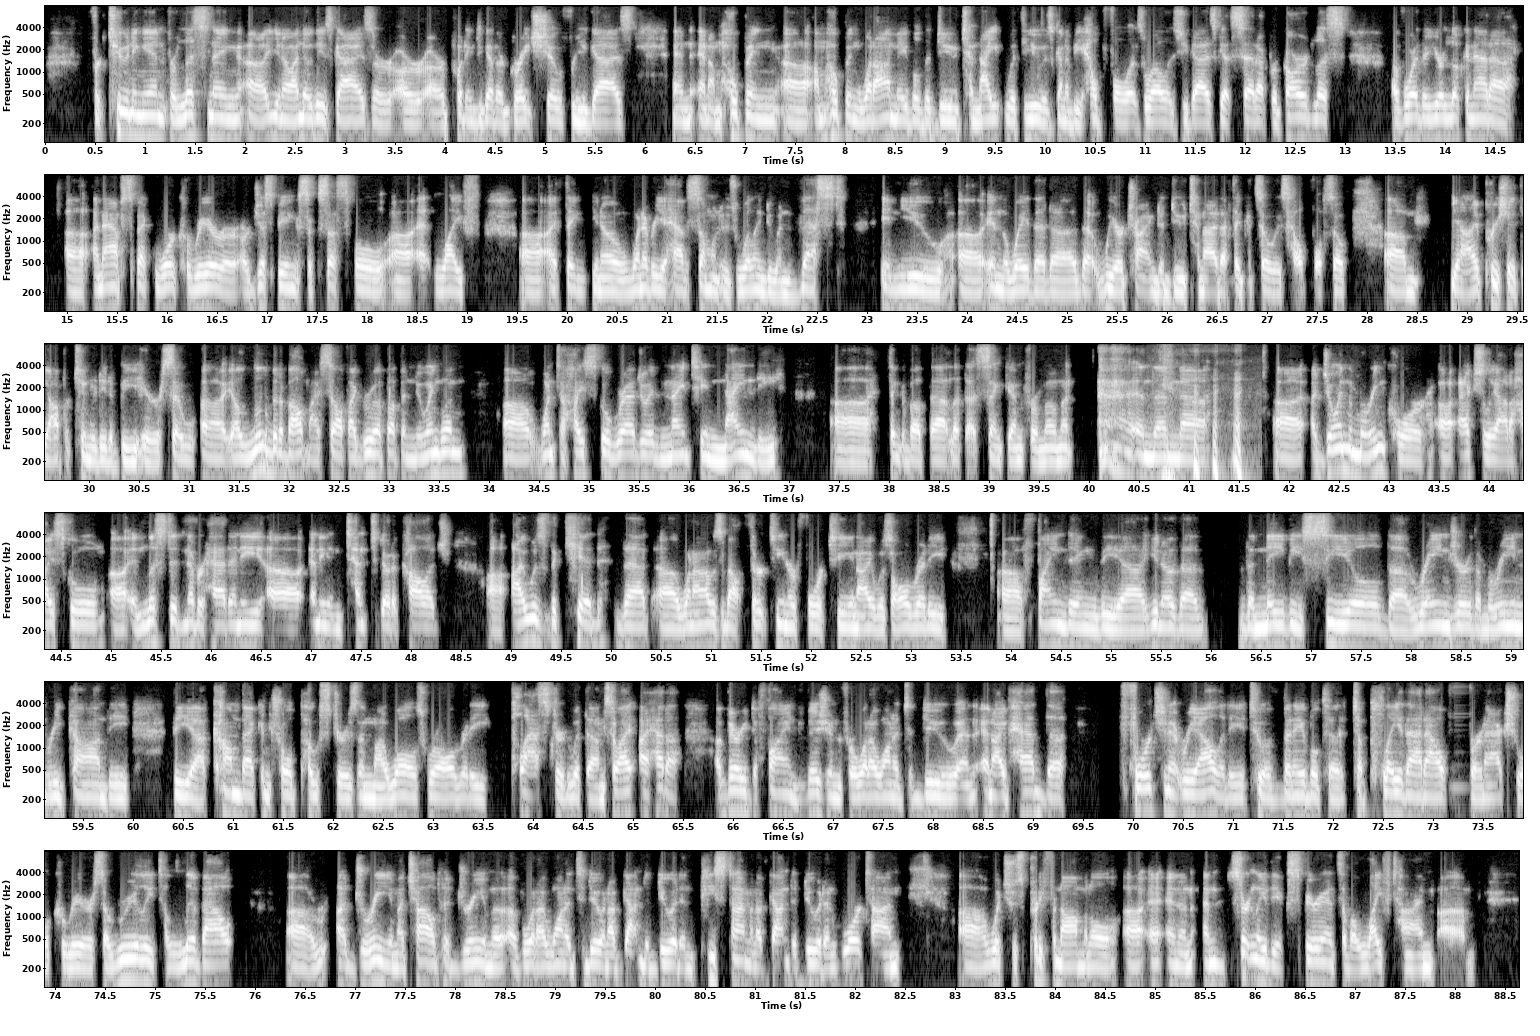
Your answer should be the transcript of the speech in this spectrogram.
for tuning in, for listening. Uh, you know, I know these guys are, are, are putting together a great show for you guys, and and I'm hoping uh, I'm hoping what I'm able to do tonight with you is going to be helpful as well as you guys get set up, regardless of whether you're looking at a uh, an AFSPEC war career or, or just being successful uh, at life. Uh, I think you know whenever you have someone who's willing to invest in you uh, in the way that uh, that we are trying to do tonight, I think it's always helpful. So. Um, yeah, I appreciate the opportunity to be here. So, uh, a little bit about myself. I grew up up in New England. went to high school, graduated in 1990. think about that. Let that sink in for a moment. and then uh, I joined the Marine Corps uh, actually out of high school, uh, enlisted, never had any uh, any intent to go to college. Uh, I was the kid that uh, when I was about 13 or 14, I was already finding the you know the the Navy SEAL, the Ranger, the Marine Recon, the the combat control posters, and my walls were already plastered with them. So I, I had a, a very defined vision for what I wanted to do, and and I've had the fortunate reality to have been able to to play that out for an actual career. So really to live out uh, a dream, a childhood dream of, of, what I wanted to do, and I've gotten to do it in peacetime, and I've gotten to do it in wartime, uh, which was pretty phenomenal, uh, and, and, certainly the experience of a lifetime. Um,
